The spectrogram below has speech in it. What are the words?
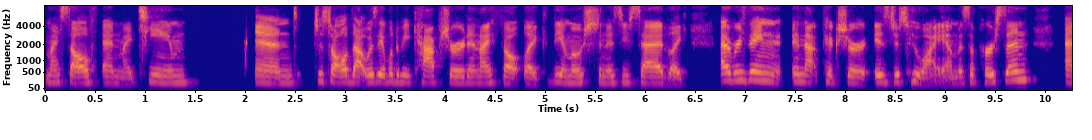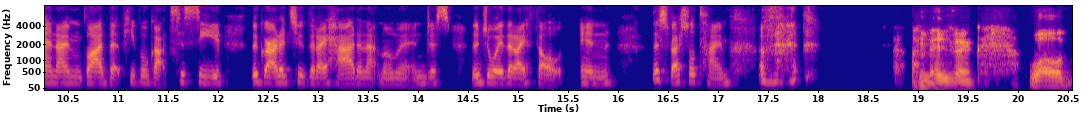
myself and my team and just all of that was able to be captured. And i felt like the emotion as you said like everything in that picture is just who i am as a person. And i'm glad that people got to see the gratitude that i had in that moment and just the joy that i felt in the special time of that amazing well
